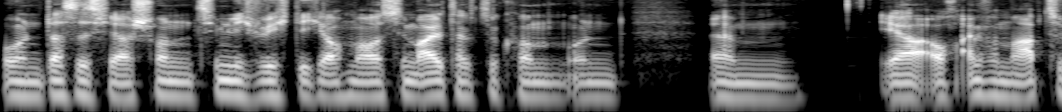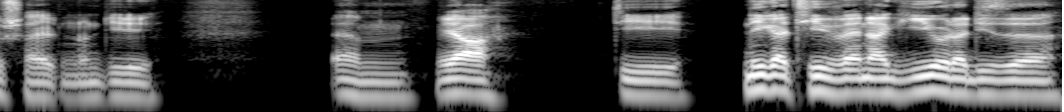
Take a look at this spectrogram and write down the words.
Und das ist ja schon ziemlich wichtig, auch mal aus dem Alltag zu kommen und ähm, ja, auch einfach mal abzuschalten und die, ähm, ja, die negative Energie oder diese,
